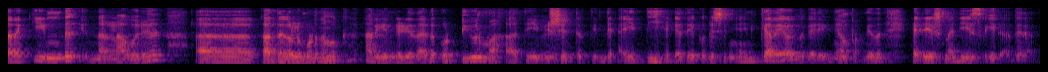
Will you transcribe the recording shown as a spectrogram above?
തറയ്ക്ക് ഉണ്ട് എന്നുള്ള ഒരു കഥകളും കൂടെ നമുക്ക് അറിയാൻ കഴിയും. അതായത് കൊട്ടിയൂർ മഹാദേവ ക്ഷേത്രത്തിന്റെ ഐതിഹ്യ കഥയെക്കുറിച്ച് എനിക്കറിയാവുന്ന കാര്യം ഞാൻ പറഞ്ഞത് ഹരേഷ്ണ ജയ ശ്രീരാധരാധ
